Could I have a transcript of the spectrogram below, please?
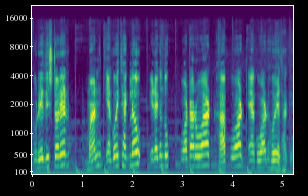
তো রেজিস্টারের মান একই থাকলেও এটা কিন্তু কোয়ার্টার ওয়াট হাফ ওয়াট এক ওয়াট হয়ে থাকে।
